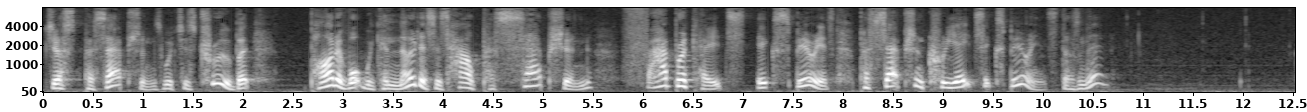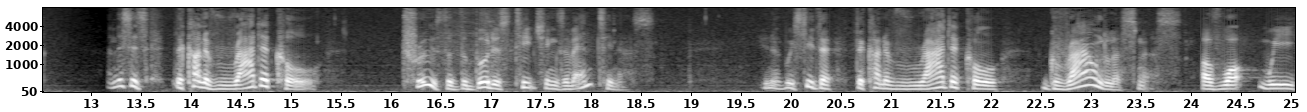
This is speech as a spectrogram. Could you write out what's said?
just perceptions, which is true, but part of what we can notice is how perception fabricates experience. Perception creates experience, doesn't it? And this is the kind of radical truth of the Buddha's teachings of emptiness. You know, we see the, the kind of radical groundlessness of what we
